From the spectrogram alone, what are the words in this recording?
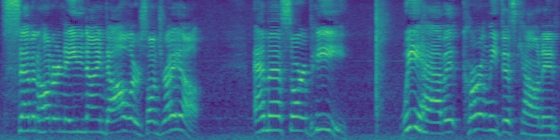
seven hundred eighty-nine dollars. Andrea, MSRP. We have it currently discounted,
